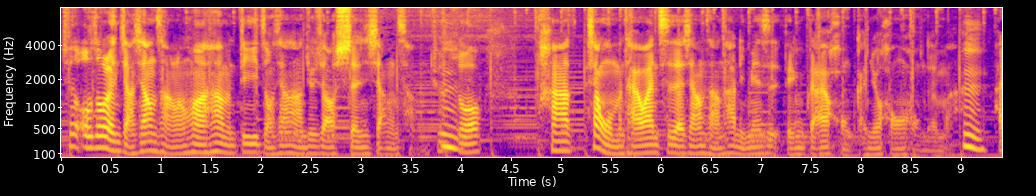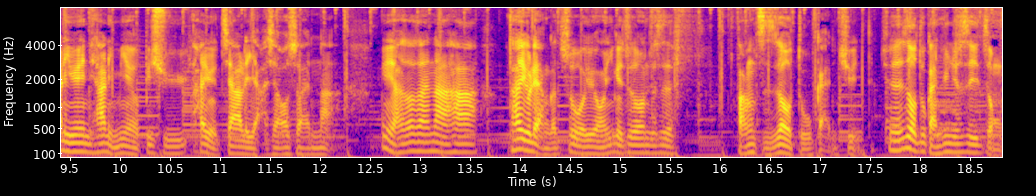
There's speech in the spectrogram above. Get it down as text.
就是欧洲人讲香肠的话，他们第一种香肠就叫生香肠，就是说。它像我们台湾吃的香肠，它里面是等于大家红，感觉红红的嘛。嗯它里面它里面有必须它有加了亚硝酸钠，因为亚硝酸钠它它有两个作用，一个作用就是防止肉毒杆菌，就是肉毒杆菌就是一种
